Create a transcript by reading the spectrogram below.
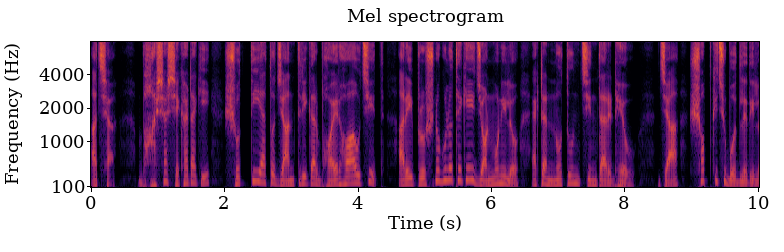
আচ্ছা ভাষা শেখাটা কি সত্যিই এত যান্ত্রিক আর ভয়ের হওয়া উচিত? আর এই প্রশ্নগুলো থেকেই জন্ম নিল একটা নতুন চিন্তার ঢেউ, যা সবকিছু বদলে দিল।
